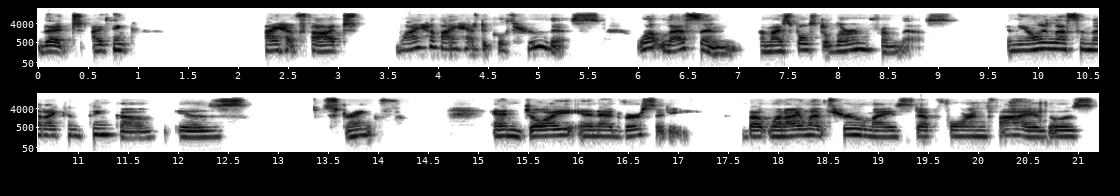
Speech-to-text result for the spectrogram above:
that I think I have thought, why have I had to go through this? What lesson am I supposed to learn from this? And the only lesson that I can think of is strength and joy in adversity. But when I went through my step four and five, those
